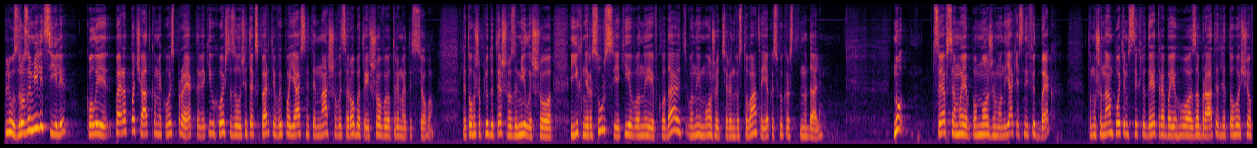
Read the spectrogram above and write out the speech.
Плюс зрозумілі цілі, коли перед початком якогось проєкту, в який ви хочете залучити експертів, ви поясните, на що ви це робите і що ви отримаєте з цього. Для того, щоб люди теж розуміли, що їхні ресурси, які вони вкладають, вони можуть реінвестувати і якось використати надалі. Ну, це все ми помножимо на якісний фідбек, тому що нам потім з цих людей треба його забрати для того, щоб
